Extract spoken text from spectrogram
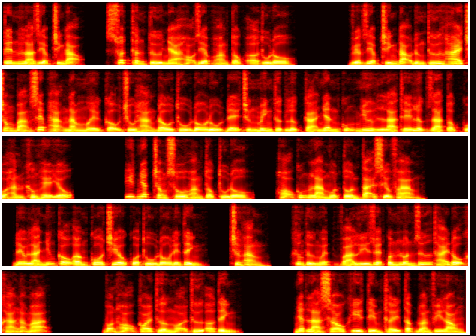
tên là diệp chính đạo, xuất thân từ nhà họ diệp hoàng tộc ở thủ đô. Việc diệp chính đạo đứng thứ hai trong bảng xếp hạng 50 cậu chủ hàng đầu thủ đô đủ để chứng minh thực lực cá nhân cũng như là thế lực gia tộc của hắn không hề yếu ít nhất trong số hoàng tộc thủ đô, họ cũng là một tồn tại siêu phàm. Đều là những cậu ấm cô chiêu của thủ đô đến tỉnh, trương hằng, khương tử nguyệt và lý duyệt quân luôn giữ thái độ khá ngạo mạn. Bọn họ coi thường mọi thứ ở tỉnh, nhất là sau khi tìm thấy tập đoàn phi long.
